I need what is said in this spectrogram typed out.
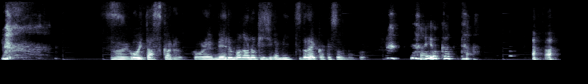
すごい助かる。これメルマガの記事が3つぐらい書けそう、僕。あ、よかった。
